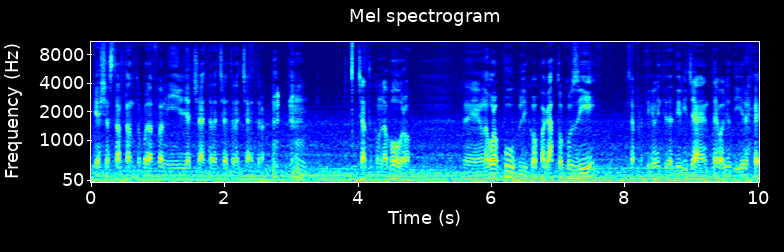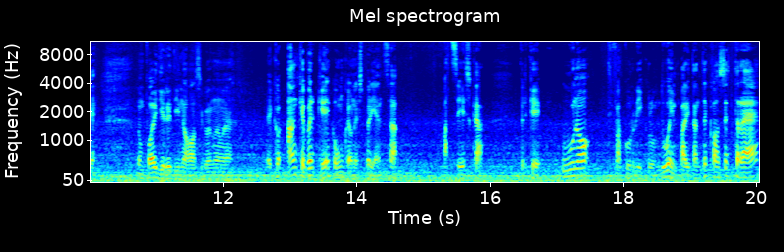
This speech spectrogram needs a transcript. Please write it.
riesce a stare tanto con la famiglia, eccetera, eccetera, eccetera. certo che un lavoro, è un lavoro pubblico, pagato così, sei praticamente da dirigente, voglio dire, non puoi dire di no secondo me. Ecco, anche perché comunque è un'esperienza pazzesca, perché uno ti fa curriculum, due impari tante cose, tre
